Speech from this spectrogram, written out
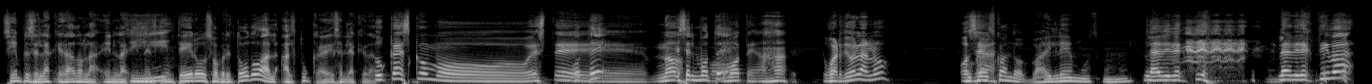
Siempre se le ha quedado la- en, la- en el Sí. tintero, sobre todo al, al Tuca, eh, se le ha quedado. Tuca es como este. ¿Mote? No. ¿Es el mote? Mote, ajá. Guardiola, ¿no? O ¿Tú sea, crees cuando bailemos con él? la directiva. La directiva.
